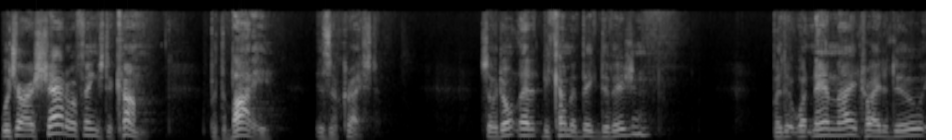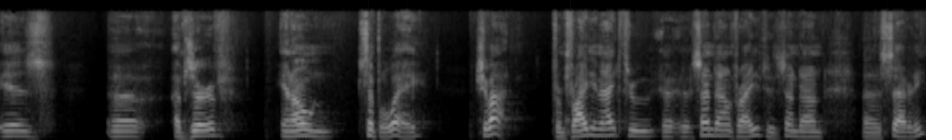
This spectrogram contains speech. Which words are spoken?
which are a shadow of things to come but the body is of Christ. So don't let it become a big division. But what Nan and I try to do is uh, observe in our own simple way Shabbat. From Friday night through uh, uh, sundown Friday to sundown uh, Saturday,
